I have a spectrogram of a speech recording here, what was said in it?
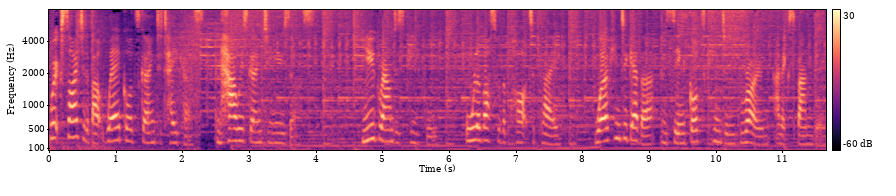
We're excited about where God's going to take us and how He's going to use us. New Ground is people, all of us with a part to play, working together and seeing God's kingdom grown and expanded.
